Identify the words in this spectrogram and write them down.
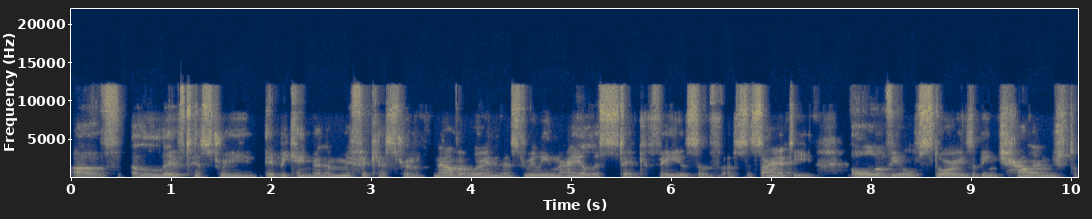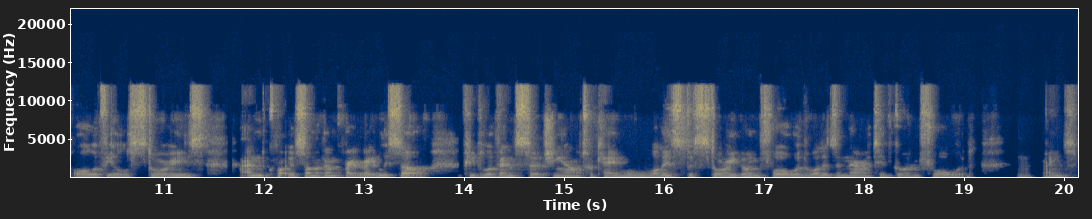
of a lived history, it became then a mythic history. Now that we're in this really nihilistic phase of, of society, all of the old stories are being challenged, all of the old stories, and quite, some of them quite rightly so. People are then searching out, okay, well, what is the story going forward? What is the narrative going forward? Mm. Right.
